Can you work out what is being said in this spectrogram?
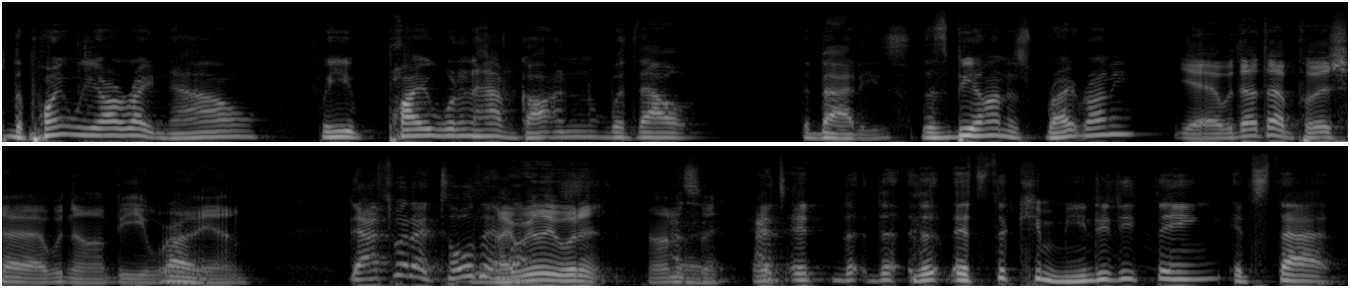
the point we are right now. We probably wouldn't have gotten without the baddies. Let's be honest, right, Ronnie? yeah, without that push, I, I would not be where Right. I am. That's what I told him. I really wouldn't, honestly. It's it the, the, the, it's the community thing. It's that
